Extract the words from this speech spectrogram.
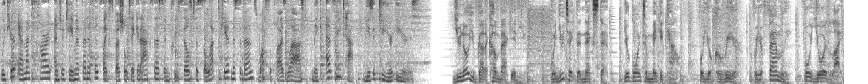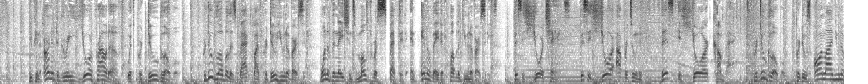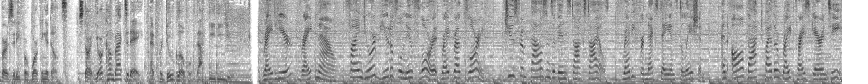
With your Amex card, entertainment benefits like special ticket access and pre-sales to select campus events while supplies last, make every tap music to your ears. You know you've got a comeback in you. When you take the next step, you're going to make it count for your career, for your family, for your life. You can earn a degree you're proud of with Purdue Global. Purdue Global is backed by Purdue University, one of the nation's most respected and innovative public universities. This is your chance. This is your opportunity. This is your comeback. Purdue Global, Purdue's online university for working adults. Start your comeback today at purdueglobal.edu. Right here, right now. Find your beautiful new floor at Right Rug Flooring. Choose from thousands of in stock styles, ready for next day installation, and all backed by the right price guarantee.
